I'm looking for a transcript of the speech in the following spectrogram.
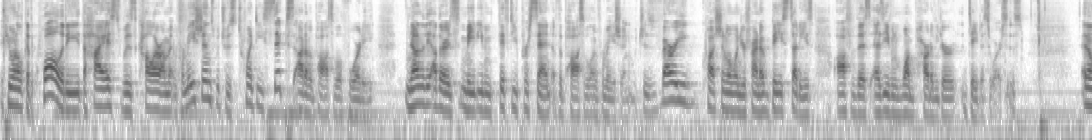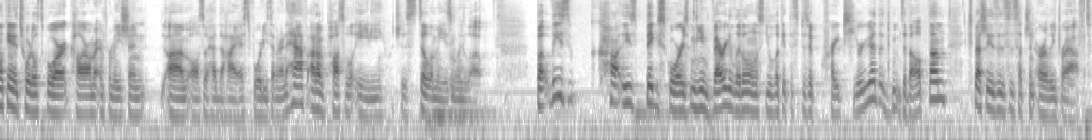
If you want to look at the quality, the highest was Kalorama Informations, which was 26 out of a possible 40. None of the others made even 50% of the possible information, which is very questionable when you're trying to base studies off of this as even one part of your data sources. And then looking at the total score, Kalorama Information um, also had the highest, 47.5 out of a possible 80, which is still amazingly low. But these these big scores mean very little unless you look at the specific criteria that develop them, especially as this is such an early draft.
